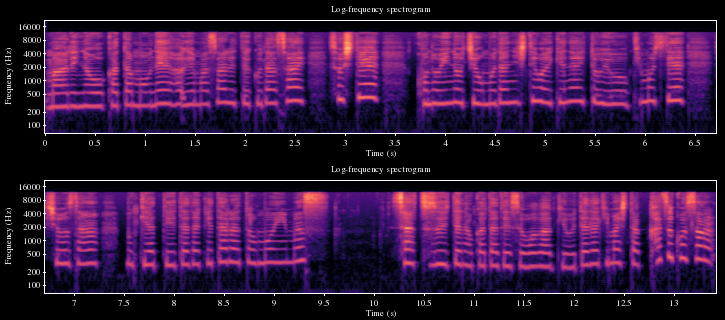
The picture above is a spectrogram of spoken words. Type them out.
周りの方もね励まされてください。そしてこの命を無駄にしてはいけないという気持ちで翔さん向き合っていただけたらと思います。さあ続いての方です。おはがきをいただきました。和子さん。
